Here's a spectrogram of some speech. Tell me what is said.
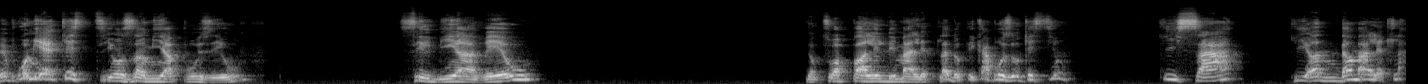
Men premier kestyon zan mi ap pose ou, sil bien ave ou, Donk sou ap pale de malet la, donk e ka pose ou kestyon. Ki sa ki an dan malet la?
